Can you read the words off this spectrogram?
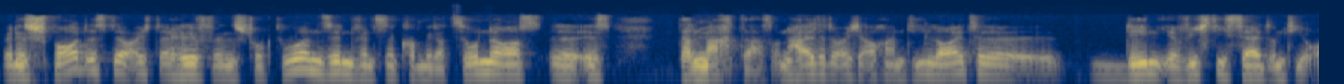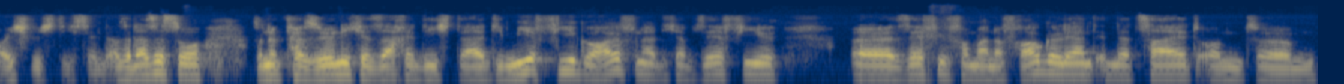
wenn es Sport ist, der euch da hilft, wenn es Strukturen sind, wenn es eine Kombination daraus äh, ist, dann macht das und haltet euch auch an die Leute, denen ihr wichtig seid und die euch wichtig sind. Also das ist so so eine persönliche Sache, die ich da, die mir viel geholfen hat. Ich habe sehr viel äh, sehr viel von meiner Frau gelernt in der Zeit und ähm,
